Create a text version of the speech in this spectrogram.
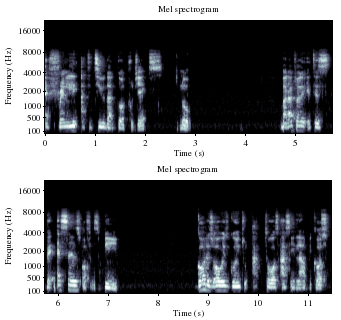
a friendly attitude that God projects. No. But actually it is the essence of his being. God is always going to act towards us in love because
